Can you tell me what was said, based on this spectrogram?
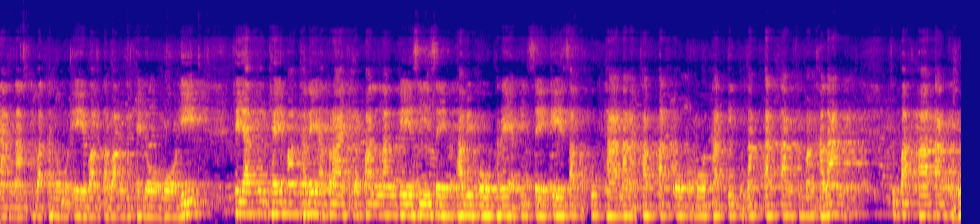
นังนันทิวัฒโนเอวังตวังวิชโยโหหิชยันตุชัยมังคะเลอปรายจิตปันลังเกสีเสปทาวิโปคะเรอภิเสเกสัพพพุทธานังคับปัตโตโมทัตติตุนักกัตตังสุมังคลัง สุปปาตังสมุ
